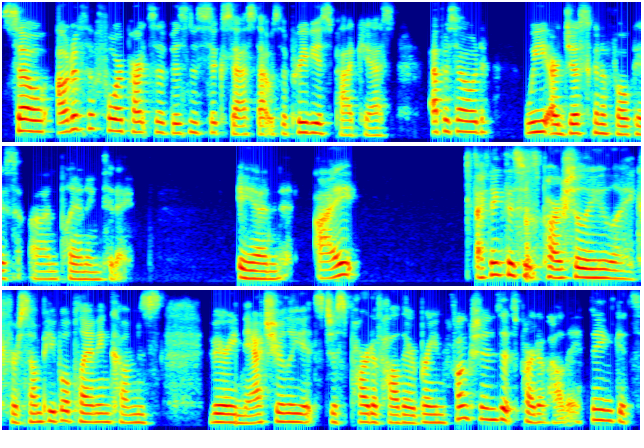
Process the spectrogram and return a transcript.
So, out of the four parts of business success, that was the previous podcast episode, we are just going to focus on planning today. And I I think this is partially like for some people planning comes very naturally. It's just part of how their brain functions, it's part of how they think, it's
